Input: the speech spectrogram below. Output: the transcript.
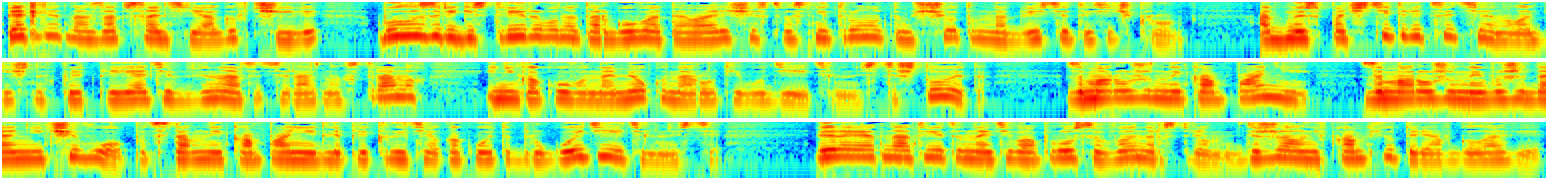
пять лет назад в Сантьяго, в Чили, было зарегистрировано торговое товарищество с нетронутым счетом на 200 тысяч крон. Одно из почти 30 аналогичных предприятий в 12 разных странах и никакого намека на род его деятельности. Что это? Замороженные компании – Замороженные в ожидании чего? Подставные компании для прикрытия какой-то другой деятельности? Вероятно, ответы на эти вопросы Венерстрём держал не в компьютере, а в голове,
